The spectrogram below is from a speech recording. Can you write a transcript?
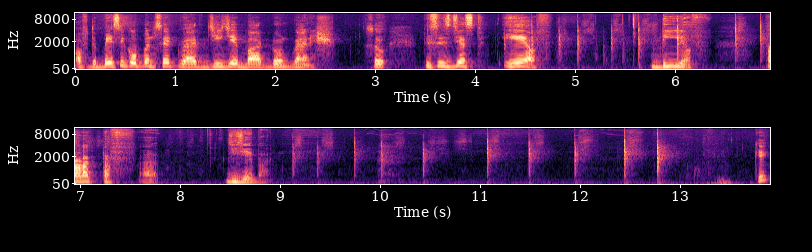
of the basic open set where Gj bar do not vanish. So this is just A of D of product of uh, Gj bar okay.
